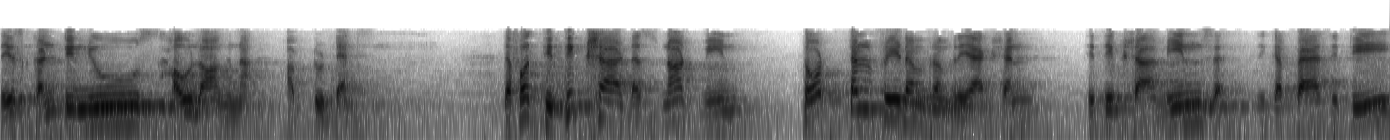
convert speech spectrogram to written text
this continues how long? Na? Up to death. Therefore, titiksha does not mean total freedom from reaction. Titiksha means the capacity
